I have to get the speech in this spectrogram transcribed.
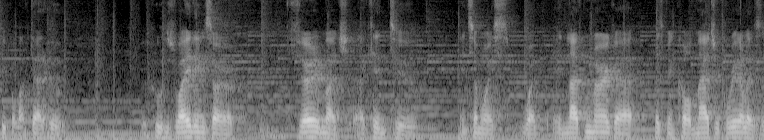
people like that who whose writings are very much akin to, in some ways, what in Latin America has been called magic realism.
